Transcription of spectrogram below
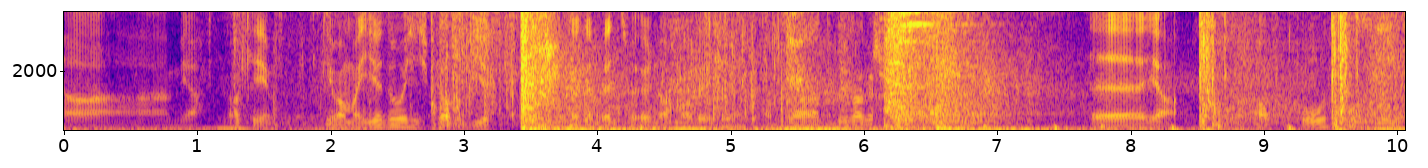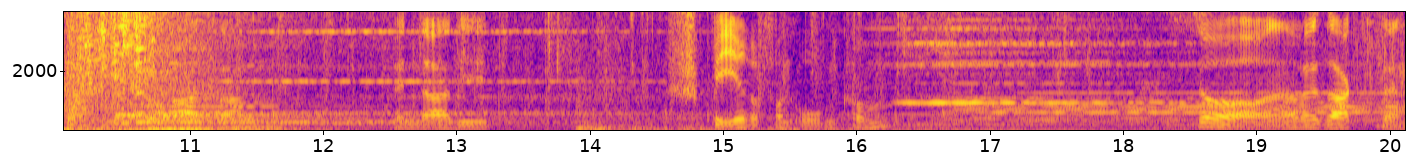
Ähm, ja, okay. Gehen wir mal hier durch. Ich glaube, wir finden dann eventuell nochmal welche. Ja drüber gesprochen. Äh, ja. Auf Boden ziehen ist jetzt nicht so ratsam. Wenn da die Speere von oben kommen. So, na, wer sagt's denn?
